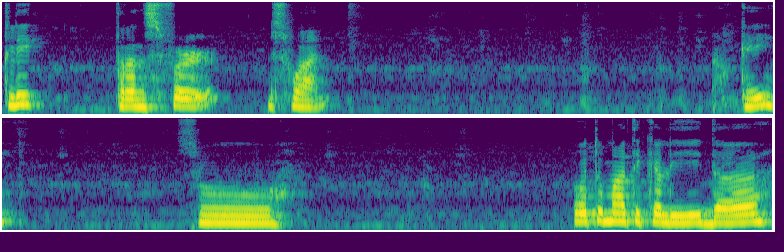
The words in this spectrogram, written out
click transfer this one. Okay. So automatically the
